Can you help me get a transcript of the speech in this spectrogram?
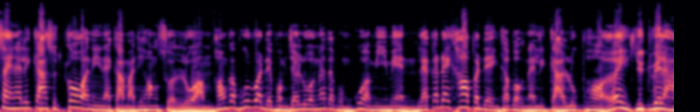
ใส่นาฬิกาสุดโก้อันนี้นะครับมาที่ห้องส่วนรวมพร้อมกับพูดว่าเดี๋ยวผมจะลวงนะแต่ผมกลัวมีเมน แล้วก็ได้เข้าประเด็นครับบอกนาฬิกาลูกพ่อเอ้ยหยุดเวลา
